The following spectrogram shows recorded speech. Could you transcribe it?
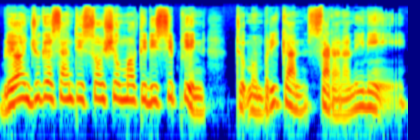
Beliau juga saintis sosial multidisiplin untuk memberikan saranan ini.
